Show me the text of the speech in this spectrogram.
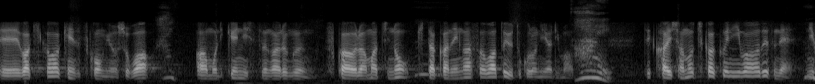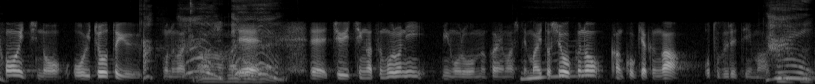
えー脇川建設工業所ははい。青森県西津軽郡深浦町の北金ヶ沢というところにあります。はい。で会社の近くにはですね、日本一の大イチョウというものがありまはい。して、ええー11月頃に見頃を迎えまして毎年多くの観光客が訪れていまえす。はい。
